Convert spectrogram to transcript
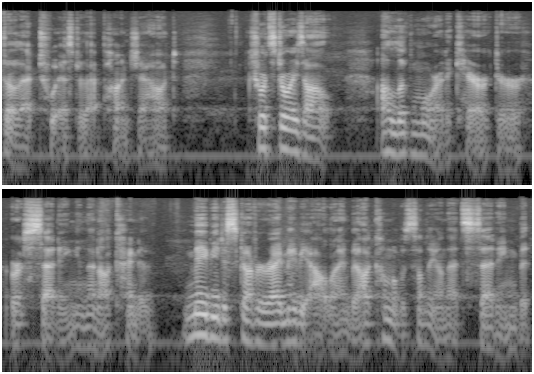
throw that twist or that punch out. Short stories, I'll I'll look more at a character or a setting, and then I'll kind of maybe discover right, maybe outline, but I'll come up with something on that setting. But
